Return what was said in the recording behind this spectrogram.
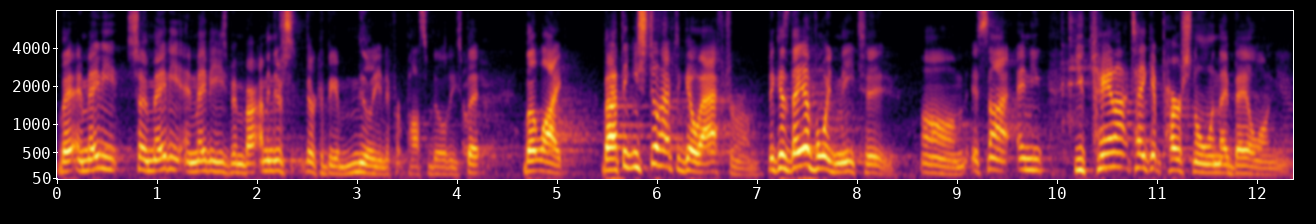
but, and maybe, so maybe, and maybe he's been, I mean, there's, there could be a million different possibilities, but, but like, but I think you still have to go after them because they avoid me too. Um, it's not, and you, you cannot take it personal when they bail on you.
